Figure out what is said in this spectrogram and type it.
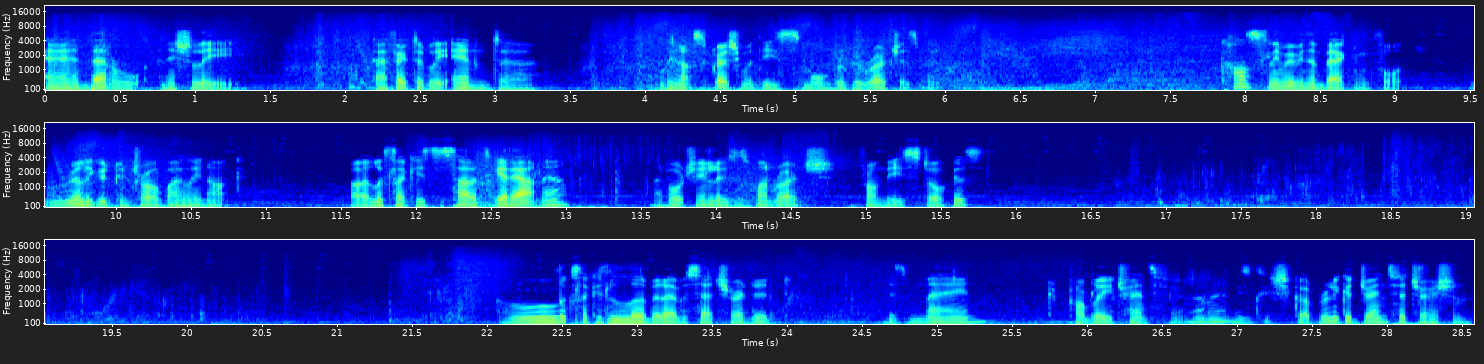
And that'll initially effectively end uh, Leenock's aggression with these small group of roaches, but constantly moving them back and forth. Really good control by Leenock. Oh, it looks like he's decided to get out now. Unfortunately loses one roach from these stalkers. Looks like he's a little bit oversaturated his main probably transfer. Oh no, he's actually got really good drone situation.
